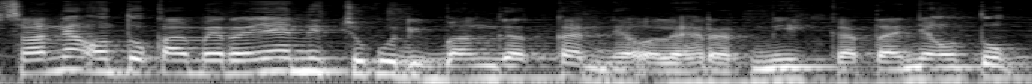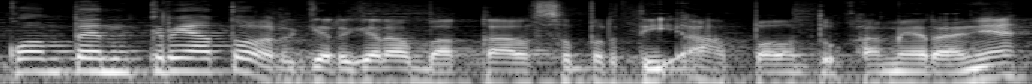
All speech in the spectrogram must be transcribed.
Soalnya untuk kameranya ini cukup dibanggakan ya oleh Redmi. Katanya untuk konten kreator, kira-kira bakal seperti apa untuk kameranya.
